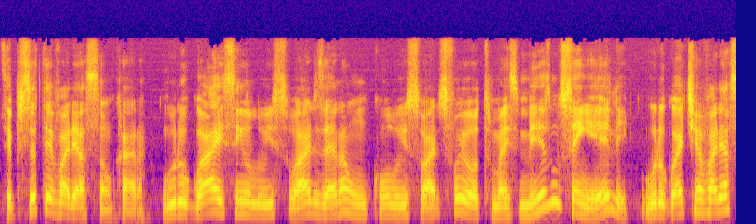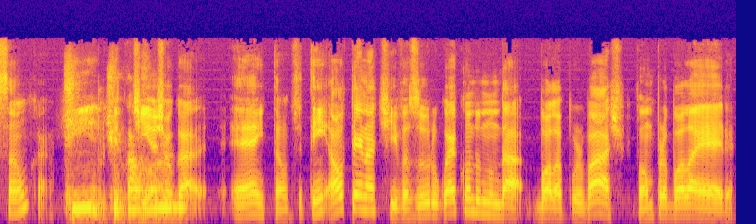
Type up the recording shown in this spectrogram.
Você precisa ter variação, cara. O Uruguai sem o Luiz Soares era um, com o Luiz Soares foi outro. Mas mesmo sem ele, o Uruguai tinha variação, cara. Tinha, tinha o tinha Cavani. É, então, você tem alternativas. O Uruguai, quando não dá bola por baixo, vamos pra bola aérea.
